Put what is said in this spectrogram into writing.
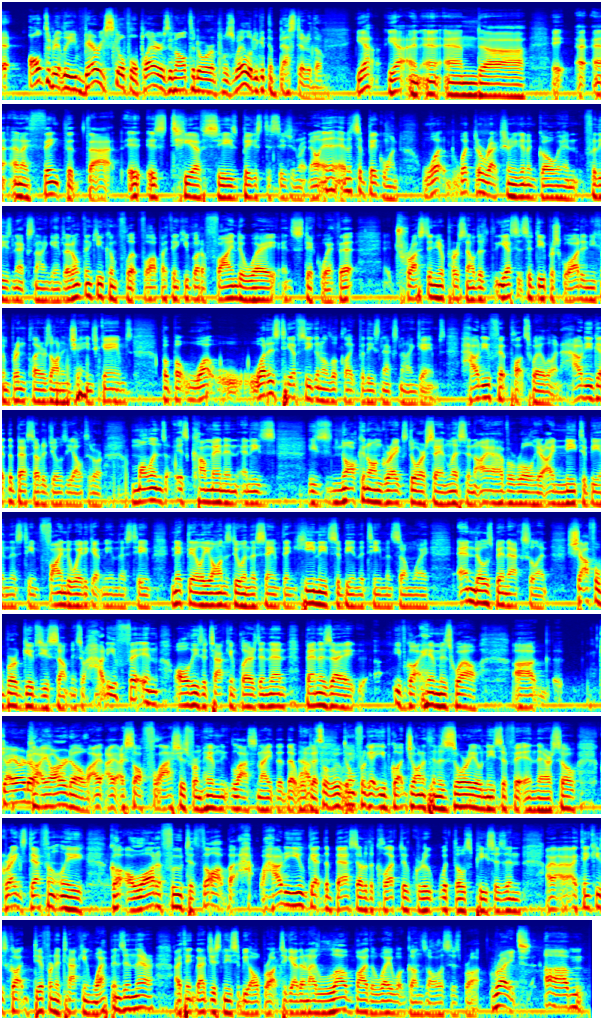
uh, ultimately very skillful players in Altidore and Pozuelo to get the best out of them. Yeah, yeah, and and and uh, it, and I think that that is TFC's biggest decision right now, and, and it's a big one. What what direction are you going to go in for these next nine games? I don't think you can flip flop. I think you've got to find a way and stick with it trust in your personnel. There's, yes, it's a deeper squad, and you can bring players on and change games. But but what what is TFC going to look like for these next nine games? How do you fit Pozuelo in? How do you get the best out of Jozy Altidore? Mullins is coming and and he's he's knocking on Greg's door saying, "Listen, I have a role here. I need to be in this team. Find a way to get me in this team." Nick DeLeon's doing the same thing. He needs to be in the team in some way. Endoh's been excellent. Shaffelburg gives you something. So how do you fit in all these attacking players? And then Benazet, you've got him as well. Uh, Gallardo. Gallardo. I, I, I, saw flashes from him last night that, that were Absolutely. good. Don't forget, you've got Jonathan Osorio needs to fit in there. So Greg's definitely got a lot of food to thought. But how, how do you get the best out of the collective group with those pieces? And I, I think he's got different attacking weapons in there. I think that just needs to be all brought together. And I love, by the way, what Gonzalez has brought. Right. Um,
